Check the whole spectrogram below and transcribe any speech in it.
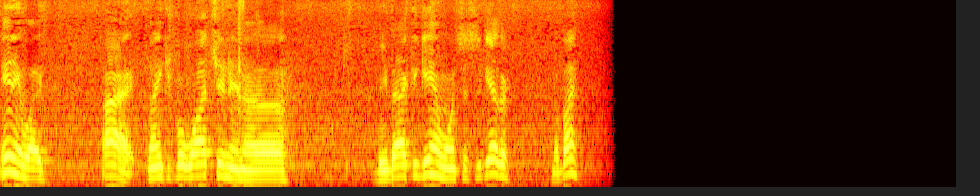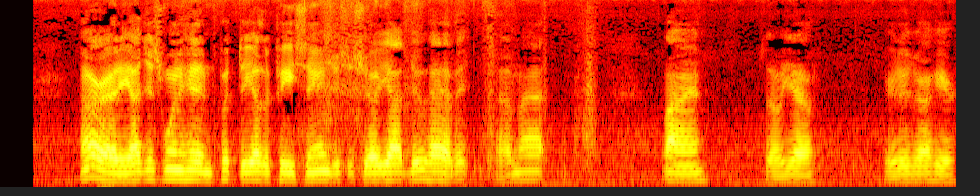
Anyway, alright, thank you for watching, and uh, be back again once it's together. Bye-bye. Alrighty, I just went ahead and put the other piece in just to show you I do have it. I'm not lying. So yeah, here it is right here.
